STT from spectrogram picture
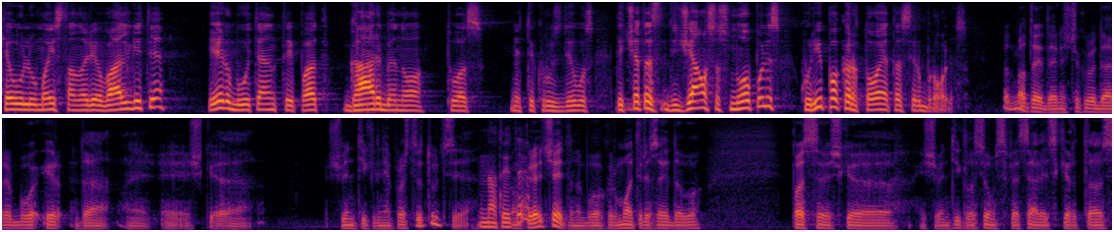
keulių maistą norėjo valgyti ir būtent taip pat garbino tuos netikrus dievus. Tai čia tas didžiausias nuopolis, kurį pakartoja tas ir brolis. Bet matai, dar iš tikrųjų dar buvo ir ta, aiškia, šventiklinė prostitucija. Na tai taip. Konkrečiai ten buvo, kur moteris eidavo pas, reiškia, iš šventyklos joms specialiai skirtas,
